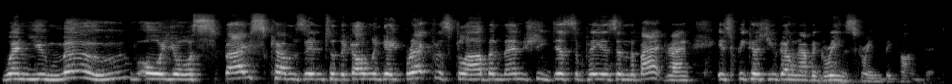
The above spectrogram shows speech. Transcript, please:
when you move or your spouse comes into the Golden Gate Breakfast Club and then she disappears in the background, it's because you don't have a green screen behind it.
